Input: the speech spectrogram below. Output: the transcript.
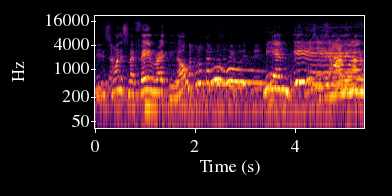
This one is my favorite, you know? Me and this is Yung our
